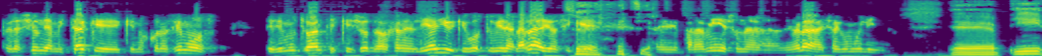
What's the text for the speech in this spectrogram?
relación de amistad que, que nos conocemos desde mucho antes que yo trabajara en el diario y que vos tuvieras la radio, así que eh, para mí es una, de verdad, es algo muy lindo. Eh, ¿Y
